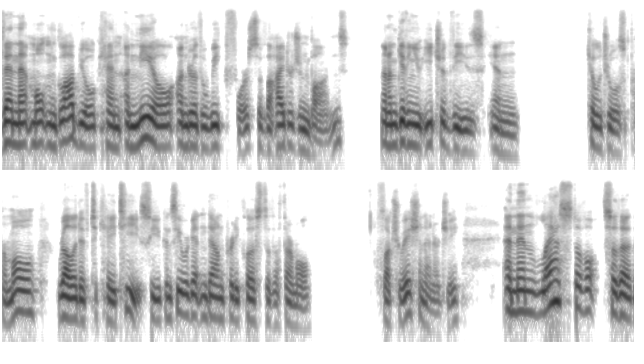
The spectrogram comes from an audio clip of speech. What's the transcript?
then that molten globule can anneal under the weak force of the hydrogen bonds. And I'm giving you each of these in kilojoules per mole relative to KT. So you can see we're getting down pretty close to the thermal fluctuation energy. And then last of all, so the,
